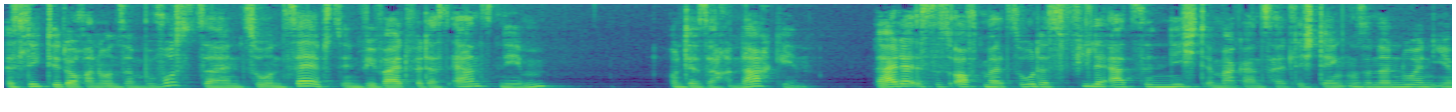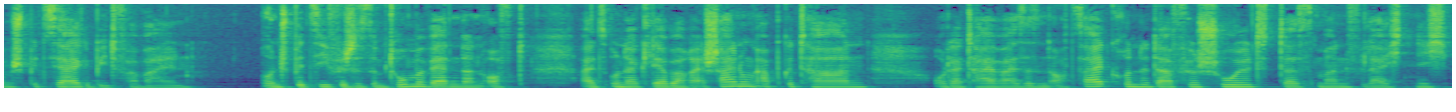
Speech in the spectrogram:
Es liegt jedoch an unserem Bewusstsein zu uns selbst, inwieweit wir das ernst nehmen und der Sache nachgehen. Leider ist es oftmals so, dass viele Ärzte nicht immer ganzheitlich denken, sondern nur in ihrem Spezialgebiet verweilen. Und spezifische Symptome werden dann oft als unerklärbare Erscheinung abgetan oder teilweise sind auch Zeitgründe dafür schuld, dass man vielleicht nicht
